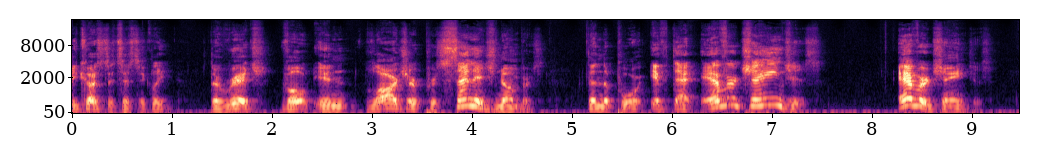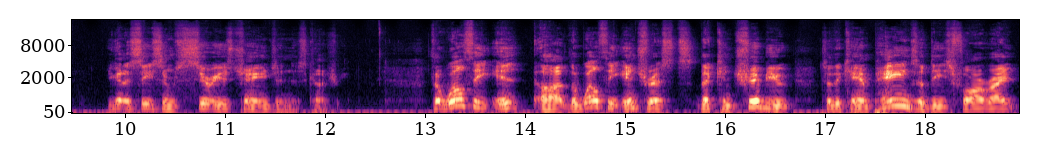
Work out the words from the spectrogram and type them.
Because statistically, the rich vote in larger percentage numbers than the poor. If that ever changes, ever changes, you're going to see some serious change in this country. The wealthy, in, uh, the wealthy interests that contribute to the campaigns of these far right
